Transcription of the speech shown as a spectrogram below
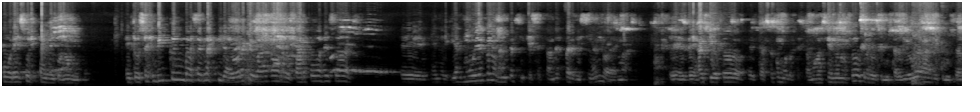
Por eso es tan económico. Entonces Bitcoin va a ser la aspiradora que va a ahorrar todas esas eh, energías muy económicas y que se están desperdiciando además. Eh, deja quieto el caso como lo que estamos haciendo nosotros, de utilizar biogás, utilizar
